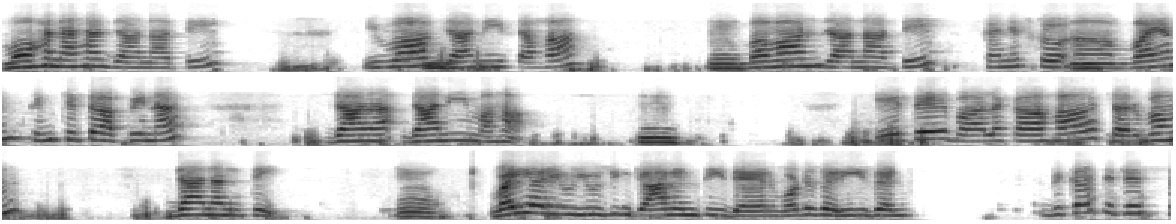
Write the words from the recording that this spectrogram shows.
मोहनः जानाति युवां जानीतः भवान् जानाति। कनिष् वयं किञ्चित् अपि न जाना जानीमः। एते बालकाः सर्वं जानन्ति। वै आर् यु यूसिङ्ग् जानन्ति there what is a reason because it is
